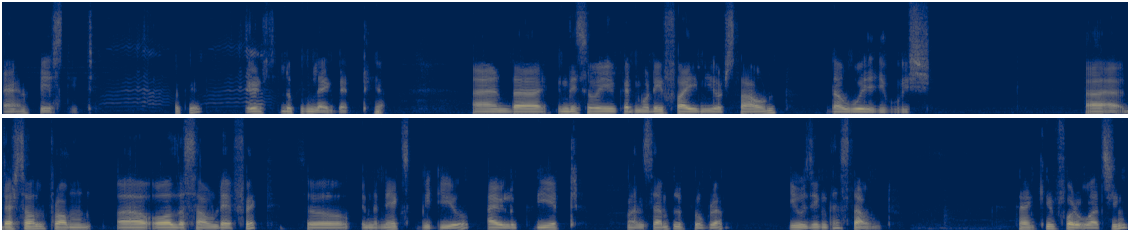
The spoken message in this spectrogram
and paste it. Okay? It's looking like that yeah. And uh, in this way you can modify your sound the way you wish. Uh, that's all from uh, all the sound effect. So in the next video i will create one sample program using the sound thank you for watching.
